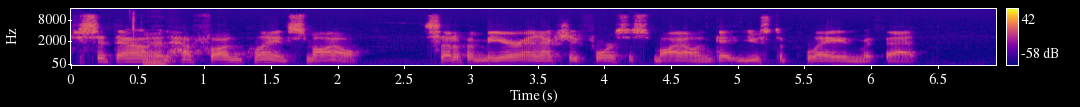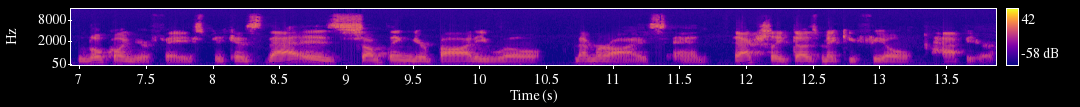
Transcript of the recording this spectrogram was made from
Just sit down yeah. and have fun playing. Smile set up a mirror and actually force a smile and get used to playing with that look on your face because that is something your body will memorize and it actually does make you feel happier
